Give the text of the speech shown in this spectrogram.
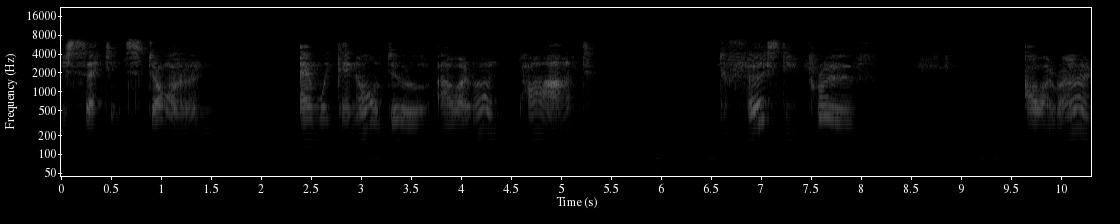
is set in stone, and we can all do our own part to first improve our own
